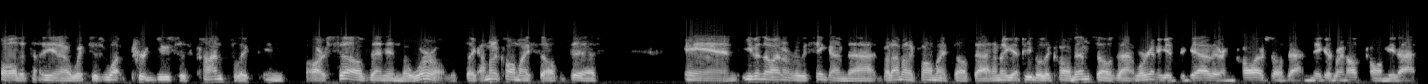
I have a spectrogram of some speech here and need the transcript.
all the time, you know, which is what produces conflict in ourselves and in the world. It's like, I'm going to call myself this. And even though I don't really think I'm that, but I'm going to call myself that. I'm going to get people to call themselves that. And we're going to get together and call ourselves that and make everyone else call me that.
